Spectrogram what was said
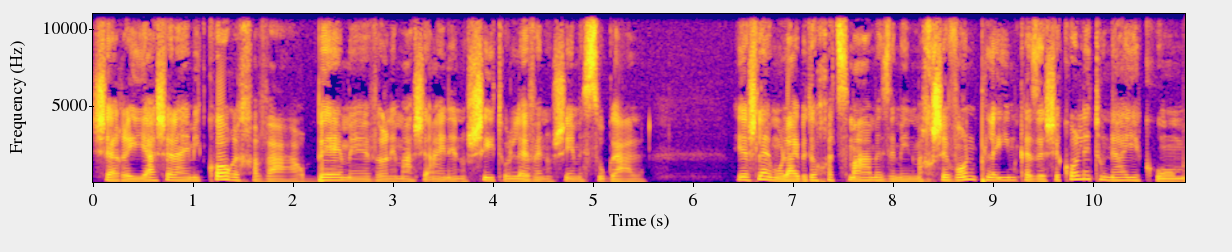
שהראייה שלהן היא כה רחבה, הרבה מעבר למה שעין אנושית או לב אנושי מסוגל. יש להם אולי בתוך עצמם איזה מין מחשבון פלאים כזה, שכל נתוני היקום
